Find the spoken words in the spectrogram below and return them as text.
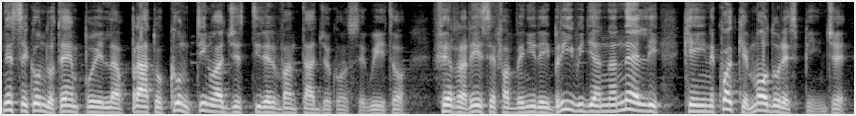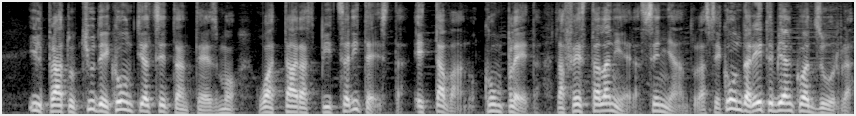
Nel secondo tempo il Prato continua a gestire il vantaggio conseguito. Ferrarese fa venire i brividi a Nannelli che in qualche modo respinge. Il Prato chiude i conti al settantesimo, Wattara spizza di testa e Tavano completa la festa laniera segnando la seconda rete bianco-azzurra.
